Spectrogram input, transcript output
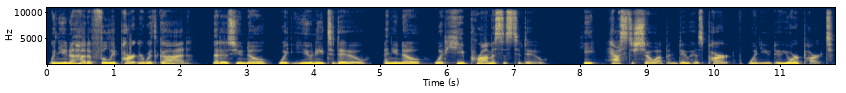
When you know how to fully partner with God, that is, you know what you need to do and you know what He promises to do, he has to show up and do his part when you do your part.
